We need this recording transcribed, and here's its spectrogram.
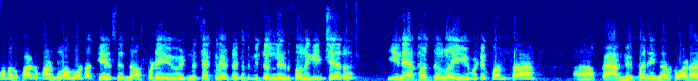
మునగపాక మండలం కూడా చేసింది. అప్పుడే ఈవిడిని సెక్రటరీ విధుల నుండి తొలగించారు. ఈ నేపథ్యంలో ఈవిడ కొంత ఫ్యామిలీ పరంగా కూడా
